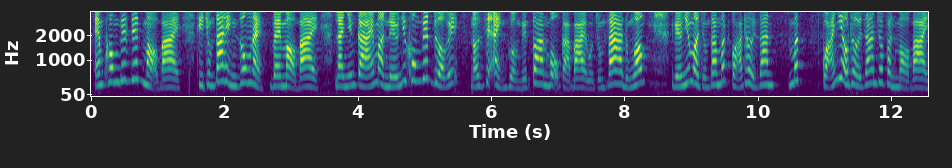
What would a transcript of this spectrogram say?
em không biết viết mở bài Thì chúng ta hình dung này Về mở bài là những cái mà nếu như không viết được ấy Nó sẽ ảnh hưởng đến toàn bộ cả bài của chúng ta đúng không? Nếu như mà chúng ta mất quá thời gian Mất quá nhiều thời gian cho phần mở bài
